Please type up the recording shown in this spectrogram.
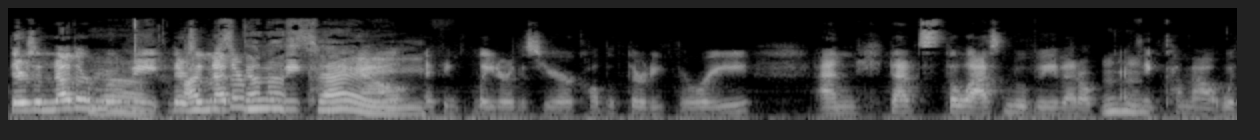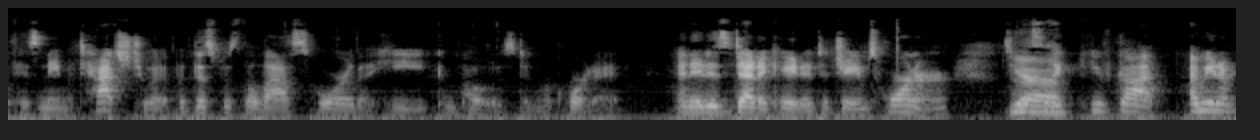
There's another Yeah. movie. There's I another movie say. coming out. I think later this year called The 33, and that's the last movie that'll I Mhm. think come out with his name attached to it. But this was the last score that he composed and recorded, and it is dedicated to James Horner. So Yeah. it's like you've got. I mean, of,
